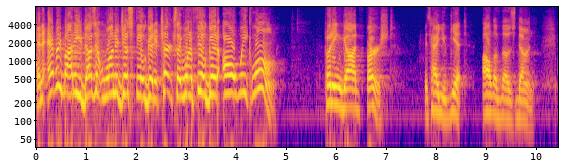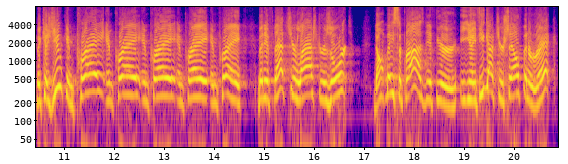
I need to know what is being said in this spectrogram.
And everybody doesn't want to just feel good at church, they want to feel good all week long. Putting God first is how you get all of those done. Because you can pray and pray and pray and pray and pray But if that's your last resort, don't be surprised if you're, you know, if you got yourself in a wreck,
